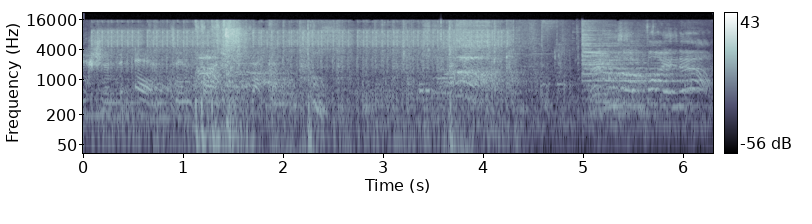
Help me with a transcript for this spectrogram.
Mission ends in 30 seconds. Hey, who's on fire now?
